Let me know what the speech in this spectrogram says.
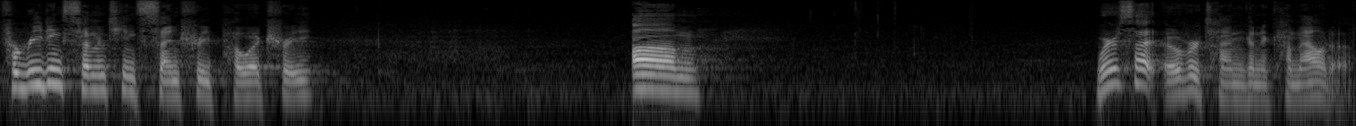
for reading 17th century poetry. Um, where's that overtime going to come out of?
